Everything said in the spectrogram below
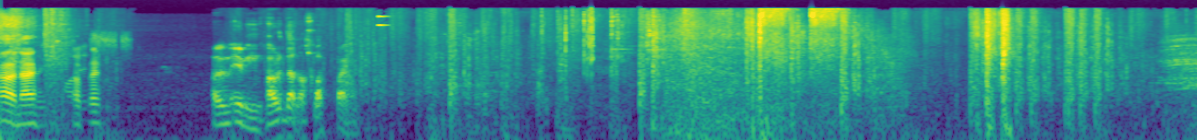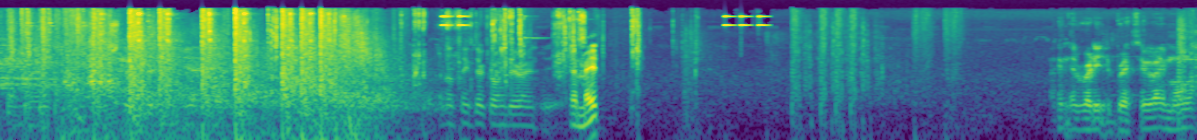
Oh no. Nice. Not bad. I didn't even. How did that not left bang? They're going there. in- uh, The mid. I think they're ready to break through anymore.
